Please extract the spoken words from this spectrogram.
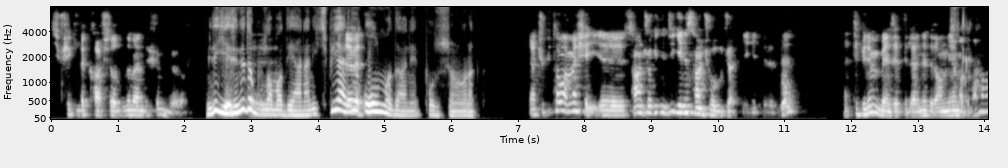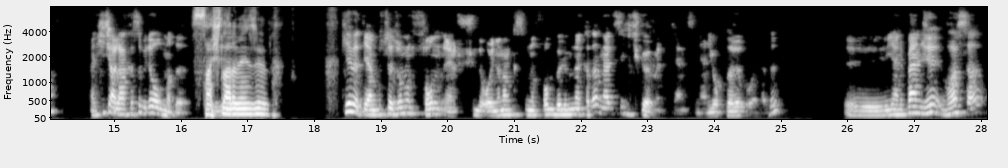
hiçbir şekilde karşıladığını ben düşünmüyorum. Bir de yerini de bulamadı yani. Hani hiçbir yerde evet. olmadı hani pozisyon olarak. Yani çünkü tamamen şey, e, Sancho gidince yeni Sancho olacak diye getirildi. Yani tipini mi benzettiler nedir anlayamadım ama yani hiç alakası bile olmadı. Saçlar benziyor. ki evet yani bu sezonun son yani şu şimdi oynanan kısmının son bölümüne kadar neredeyse hiç görmedik kendisini. Yani yokları oynadı. E, yani bence varsa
